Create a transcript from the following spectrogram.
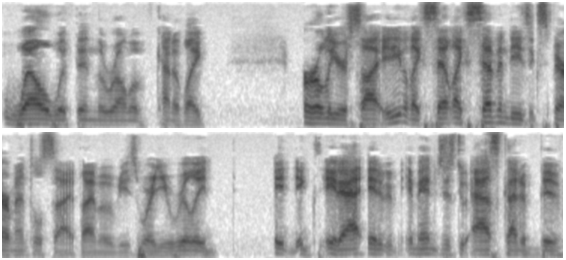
well within the realm of kind of like earlier sci, even like set like 70s experimental sci-fi movies where you really it it it, it, it manages to ask kind of big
